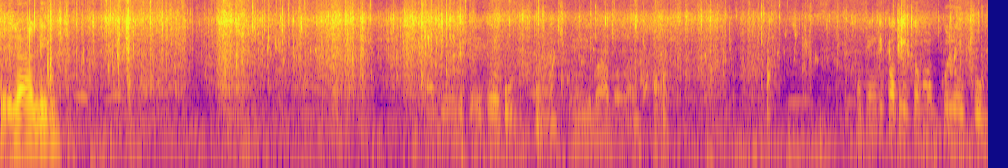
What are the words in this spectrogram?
Sa ilalim. Po ito. Yung ibabaw. At hindi pati ito magkulupog.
